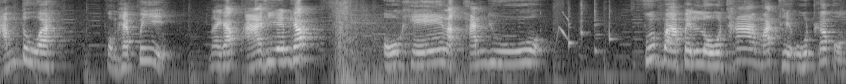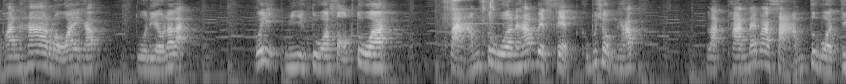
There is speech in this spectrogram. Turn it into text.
3 ตัว ผมแฮปปี้นะครับ RTN ครับ โอเคหลักพันอยู่ฟึบมาเป็นโลท่ามัตเทอุสครับผมพันห้าร้อยครับ ตัวเดียวแล้วล่ะอุ้ยมีอีกตัว 2 ตัว 3 ตัวนะครับเบ็ดเสร็จคุณผู้ชมครับ หลักพันได้มา 3 ตัวจ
